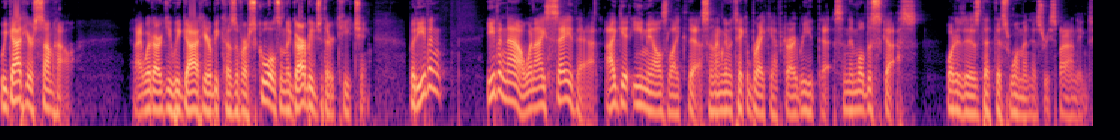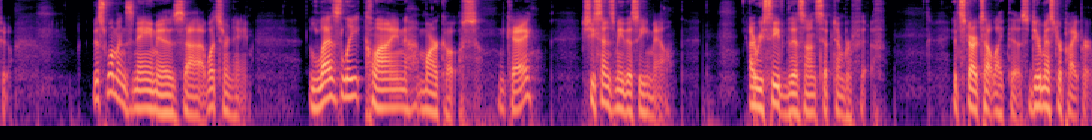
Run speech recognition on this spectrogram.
We got here somehow. And I would argue we got here because of our schools and the garbage they're teaching. But even even now, when I say that, I get emails like this, and I'm going to take a break after I read this, and then we'll discuss what it is that this woman is responding to. This woman's name is, uh, what's her name? Leslie Klein Marcos. Okay? She sends me this email. I received this on September 5th. It starts out like this Dear Mr. Piper,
